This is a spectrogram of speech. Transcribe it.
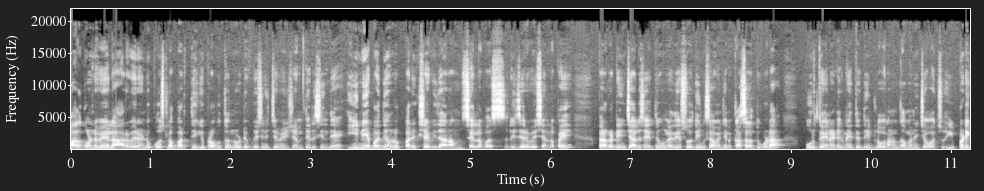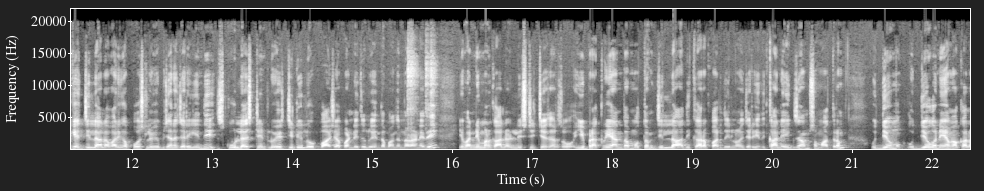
పదకొండు వేల అరవై రెండు పోస్టుల భర్తీకి ప్రభుత్వం నోటిఫికేషన్ ఇచ్చిన విషయం తెలిసిందే. ఈ నేపథ్యంలో పరీక్ష విధానం సిలబస్ రిజర్వేషన్లపై ప్రకటించాల్సి అయితే ఉన్నది. సో దీనికి సంబంధించిన కసరత్తు కూడా పూర్తయినట్టుగానైతే దీంట్లో మనం గమనించవచ్చు. ఇప్పటికే జిల్లాల వారీగా పోస్టుల విభజన జరిగింది. స్కూల్ అసిస్టెంట్లు ఎస్జిటీలు భాషా పండితులు ఎంతమంది ఉన్నారు అనేది ఇవన్నీ మనకు ఆల్రెడీ లిస్ట్ ఇచ్చేశారు. సో ఈ ప్రక్రియ అంతా మొత్తం జిల్లా అధికార పరిధిలో జరిగింది. కానీ ఎగ్జామ్స్ మాత్రం ఉద్యోగ ఉద్యోగ నియామకాల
